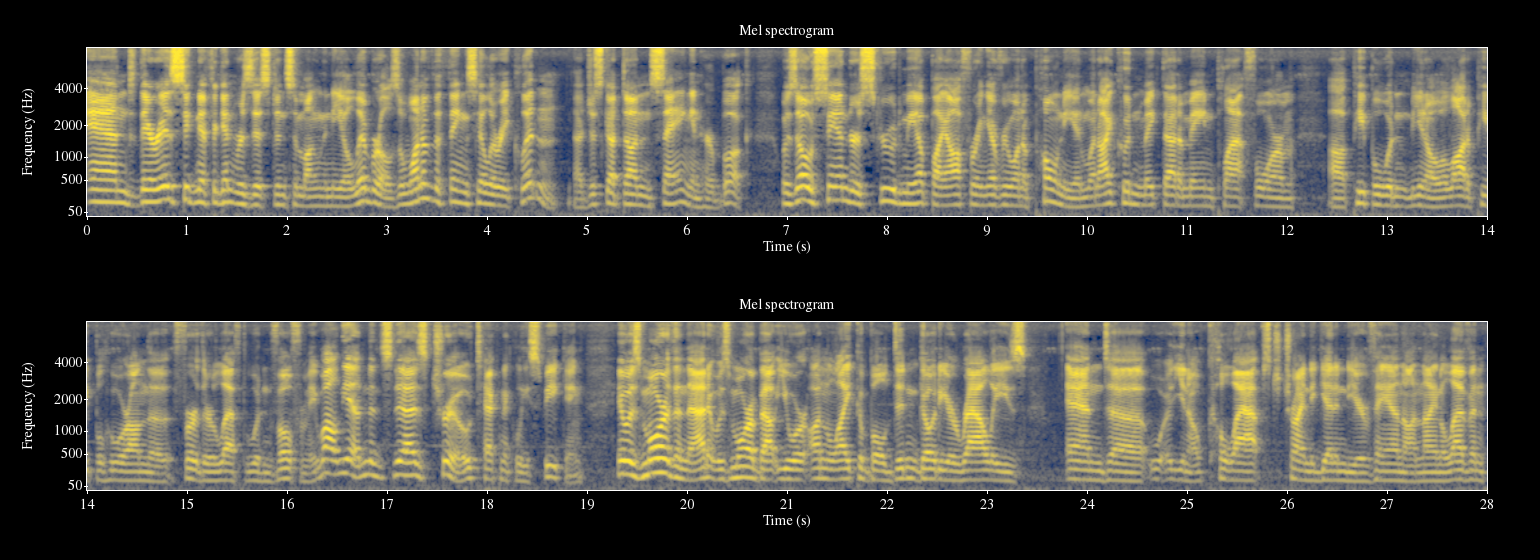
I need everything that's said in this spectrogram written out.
And there is significant resistance among the neoliberals. One of the things Hillary Clinton uh, just got done saying in her book was, oh, Sanders screwed me up by offering everyone a pony, and when I couldn't make that a main platform, uh, people wouldn't, you know, a lot of people who are on the further left wouldn't vote for me. Well, yeah, that's true, technically speaking. It was more than that. It was more about you were unlikable, didn't go to your rallies, and, uh, you know, collapsed trying to get into your van on 9 11.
